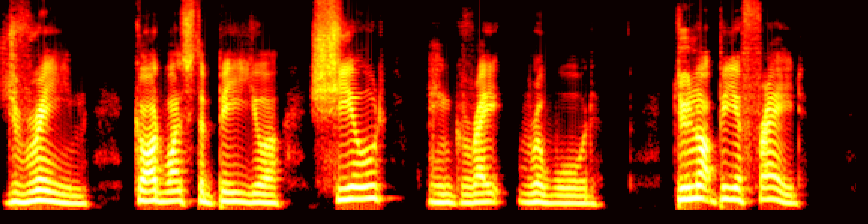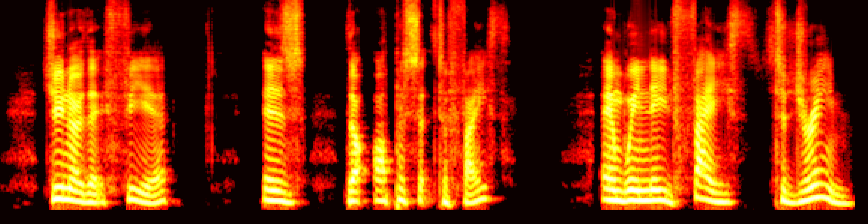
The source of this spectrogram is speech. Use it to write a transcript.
Dream. God wants to be your shield and great reward. Do not be afraid. Do you know that fear is the opposite to faith? And we need faith to dream.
